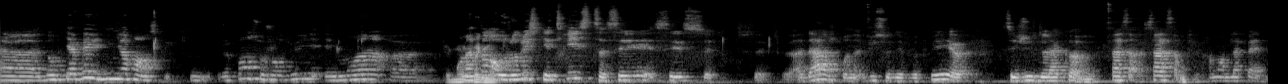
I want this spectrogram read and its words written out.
Euh, donc il y avait une ignorance qui, je pense, aujourd'hui est moins. maintenant, aujourd'hui, ce qui est triste, c'est cet adage qu'on a vu se développer c'est juste de la com. Ça ça, ça, ça, me fait vraiment de la peine.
